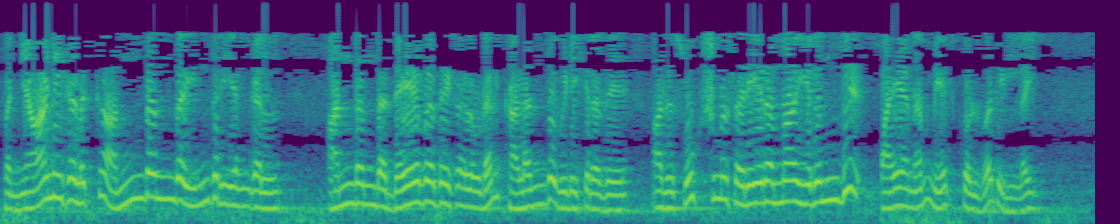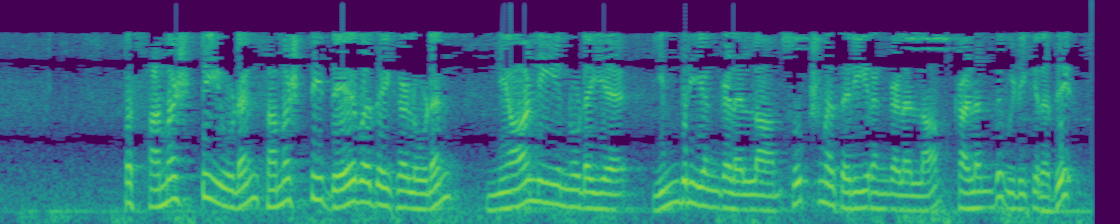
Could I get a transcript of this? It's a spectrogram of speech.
இப்ப ஞானிகளுக்கு அந்தந்த இந்திரியங்கள் அந்தந்த தேவதைகளுடன் கலந்து விடுகிறது. அது சூக்ம சரீரமா இருந்து பயணம் மேற்கொள்வதில்லை. இப்ப சமஷ்டியுடன் சமஷ்டி தேவதைகளுடன் ஞானியினுடைய இந்திரியங்கள் எல்லாம் சூக்ம சரீரங்கள் எல்லாம் கலந்து விடுகிறது.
